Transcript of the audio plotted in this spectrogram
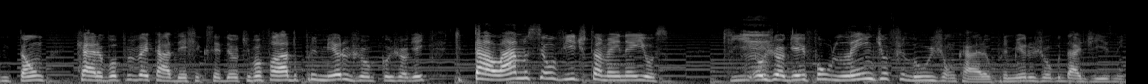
Então, cara, eu vou aproveitar a deixa que você deu aqui. Vou falar do primeiro jogo que eu joguei, que tá lá no seu vídeo também, né, Wilson? Que eu joguei foi o Land of Illusion, cara, o primeiro jogo da Disney.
